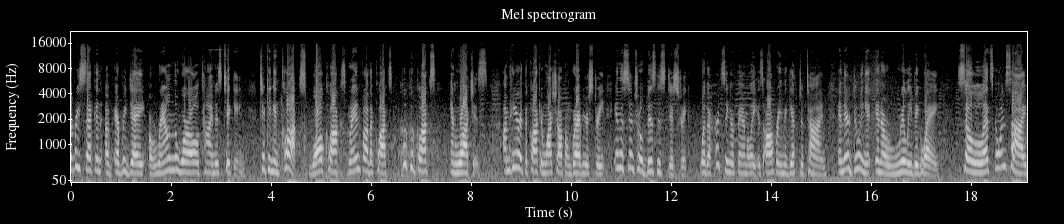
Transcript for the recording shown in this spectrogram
Every second of every day around the world, time is ticking. Ticking in clocks, wall clocks, grandfather clocks, cuckoo clocks, and watches. I'm here at the Clock and Watch Shop on Gravier Street in the Central Business District where the Hertzinger family is offering the gift of time and they're doing it in a really big way. So let's go inside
